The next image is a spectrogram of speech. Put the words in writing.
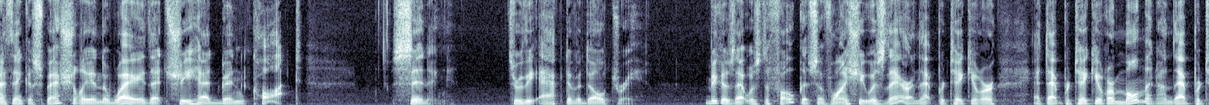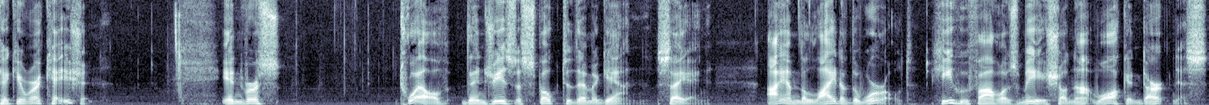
I think especially in the way that she had been caught sinning through the act of adultery because that was the focus of why she was there in that particular at that particular moment on that particular occasion in verse 12 then Jesus spoke to them again saying I am the light of the world he who follows me shall not walk in darkness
